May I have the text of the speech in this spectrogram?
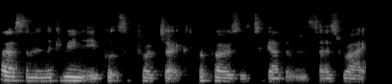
person in the community puts a project proposal together and says, right,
